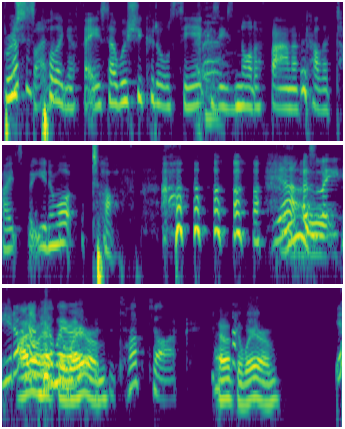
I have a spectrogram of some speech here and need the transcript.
Bruce That's is fun. pulling a face. I wish you could all see it because he's not a fan of colored tights. But you know what? Tough. Yeah. As Ooh. late, You don't I don't have to have to wear, wear it. them. The tough talk. I don't have to wear them. Yeah.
